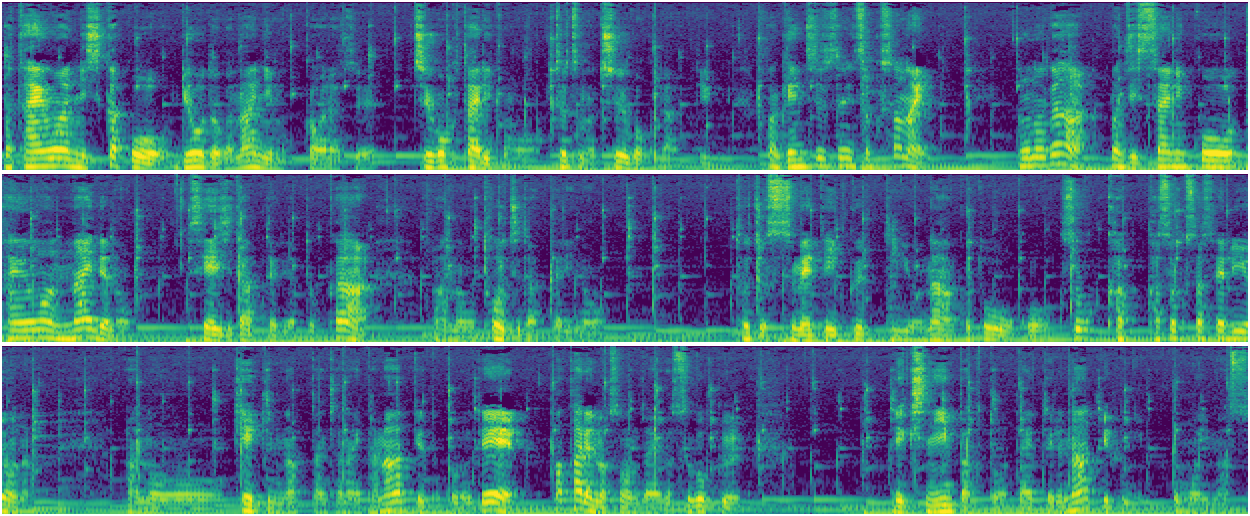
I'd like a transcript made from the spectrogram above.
まあ、台湾にしかこう領土がないにもかかわらず中国大陸も一つの中国だっていう、まあ、現実に即さないものが、まあ、実際にこう台湾内での政治だったりだとかあの統治だったりの統治を進めていくっていうようなことをこうすごく加速させるようなあの契機になったんじゃないかなっていうところで、まあ、彼の存在がすごく歴史にインパクトを与えてるなっていうふうに思います。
